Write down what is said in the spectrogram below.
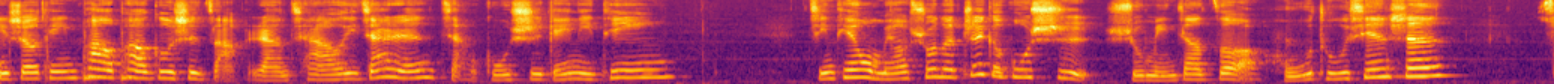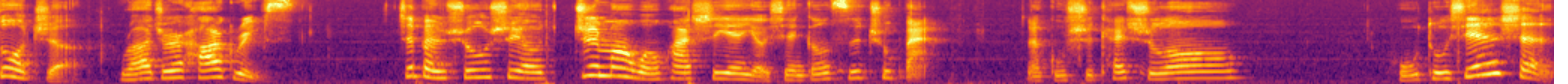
迎收听泡泡故事早，让乔一家人讲故事给你听。今天我们要说的这个故事，书名叫做《糊涂先生》，作者 Roger Hargreaves。这本书是由智茂文化事业有限公司出版。那故事开始喽！糊涂先生，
